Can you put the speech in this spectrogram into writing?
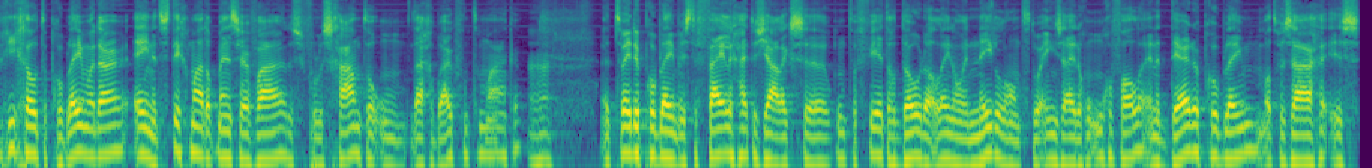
drie grote problemen daar. Eén, het stigma dat mensen ervaren. Dus ze voelen schaamte om daar gebruik van te maken. Het tweede probleem is de veiligheid. Dus jaarlijks uh, rond de 40 doden alleen al in Nederland door eenzijdige ongevallen. En het derde probleem wat we zagen is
